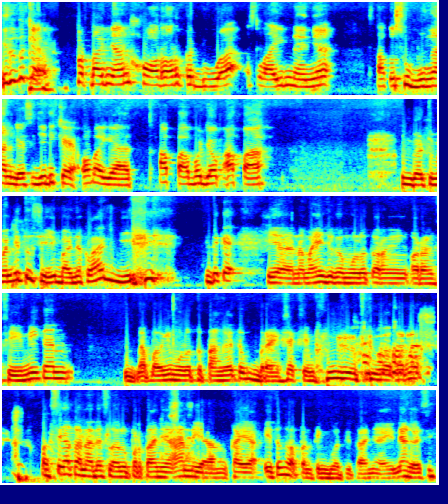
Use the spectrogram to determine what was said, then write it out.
Itu tuh kayak pertanyaan horor kedua selain nanya status hubungan sih? Jadi kayak oh my god, apa? Mau jawab apa? Enggak cuman itu sih, banyak lagi. itu kayak ya namanya juga mulut orang orang sini kan apalagi mulut tetangga itu brengsek sih menurut gua karena pasti akan ada selalu pertanyaan yang kayak itu nggak penting buat ditanyain ya enggak sih?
